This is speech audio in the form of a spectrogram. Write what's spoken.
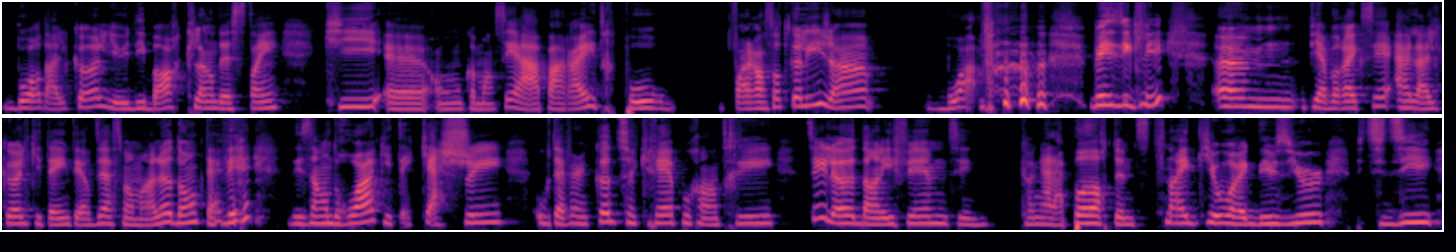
boire d'alcool, il y a eu des bars clandestins qui euh, ont commencé à apparaître pour faire en sorte que les gens boivent, basically, puis avoir accès à l'alcool qui était interdit à ce moment-là. Donc, tu avais des endroits qui étaient cachés où tu avais un code secret pour entrer. Tu sais, là, dans les films, tu cognes à la porte, une petite fenêtre qui ouvre avec des yeux, puis tu dis,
